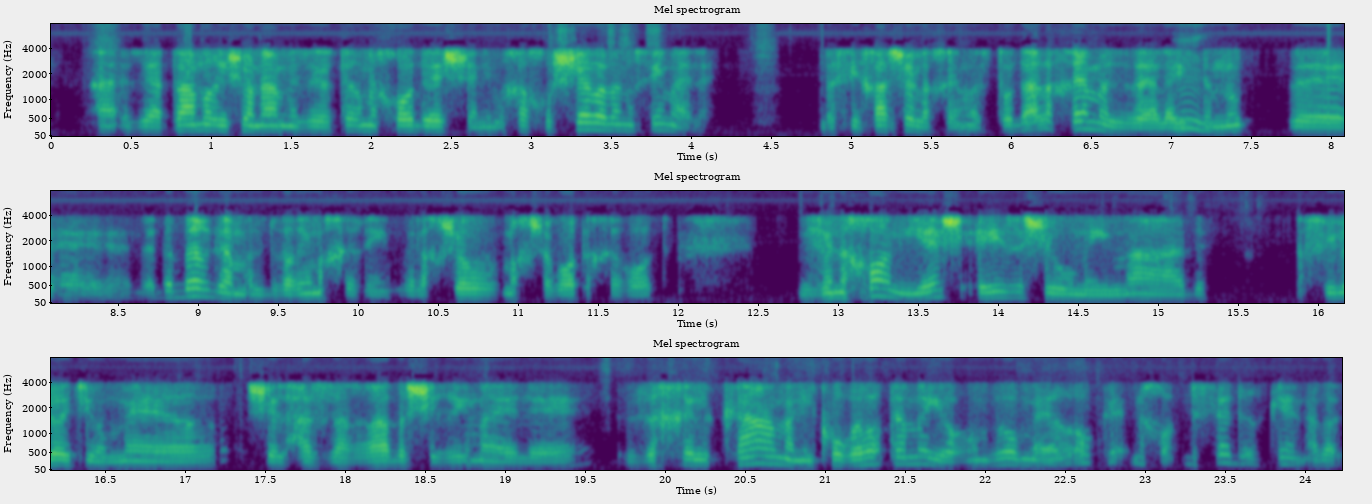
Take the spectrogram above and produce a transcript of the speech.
זה הפעם הראשונה מזה יותר מחודש שאני בכלל חושב על הנושאים האלה בשיחה שלכם. אז תודה לכם על זה, על mm. ההזדמנות לדבר גם על דברים אחרים ולחשוב מחשבות אחרות. ונכון, יש איזשהו מימד, אפילו הייתי אומר, של הזרה בשירים האלה, וחלקם, אני קורא אותם היום ואומר, אוקיי, נכון, בסדר, כן, אבל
